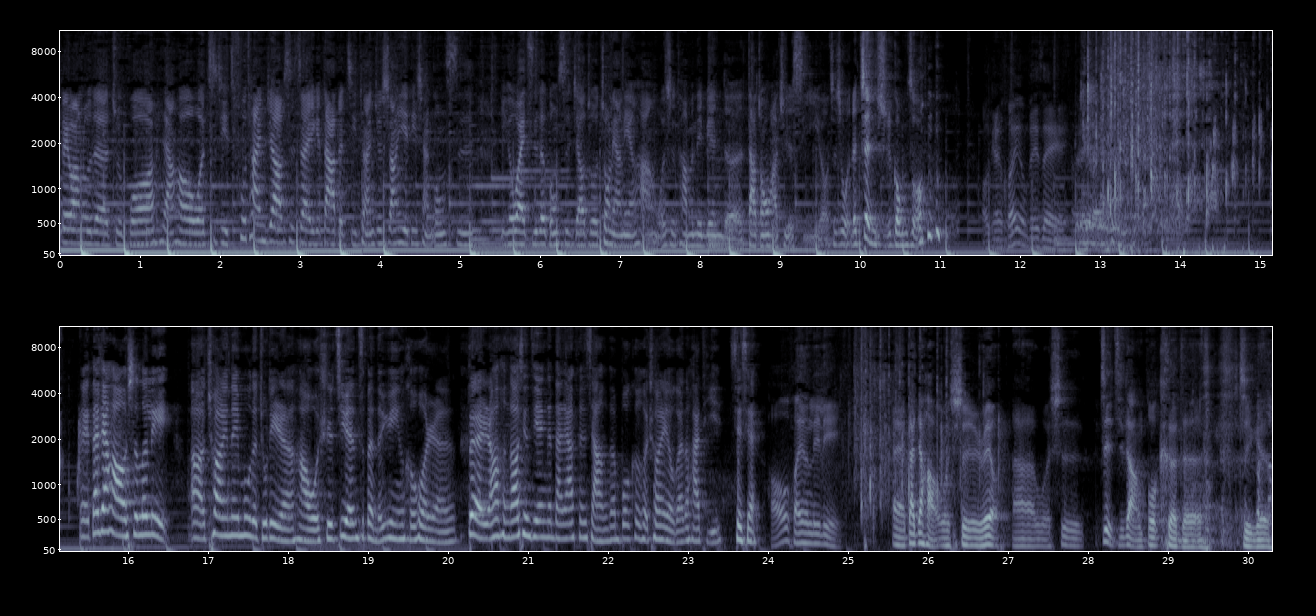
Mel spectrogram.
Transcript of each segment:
备忘录的主播，然后我自己 full time job 是在一个大的集团，就商业地产公司，一个外资的公司叫做仲量联行，我是他们那边的大中华区的 CEO，这是我的正职工作。OK，欢迎 Vicky。对，大家好，我是 Lily，呃，创业内幕的主理人哈，我是纪元资本的运营合伙人。对，然后很高兴今天跟大家分享跟播客和创业有关的话题，谢谢。好，欢迎 Lily。哎，大家好，我是 Real 啊、我是这几档播客的这个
